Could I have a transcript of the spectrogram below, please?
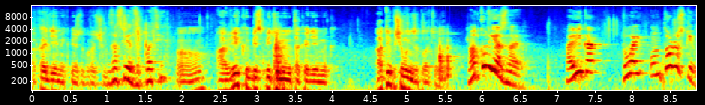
Академик, между прочим. За свет заплати. Ага. А Вика без пяти минут академик. А ты почему не заплатила? Ну откуда я знаю? А Вика, твой, он тоже скиф?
